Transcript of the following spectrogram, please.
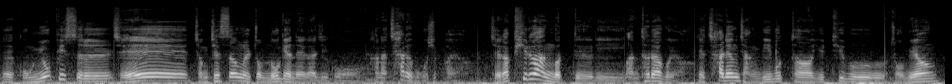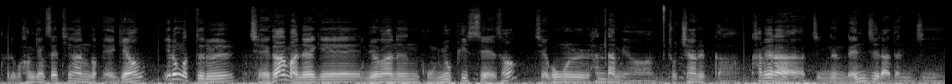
네, 공유 오피스를 제 정체성을 좀 녹여내 가지고 하나 차려보고 싶어요. 제가 필요한 것들이 많더라고요. 촬영 장비부터 유튜브 조명 그리고 환경 세팅하는 거 배경 이런 것들을 제가 만약에 운영하는 공유 오피스에서 제공을 한다면 좋지 않을까. 카메라 찍는 렌즈라든지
